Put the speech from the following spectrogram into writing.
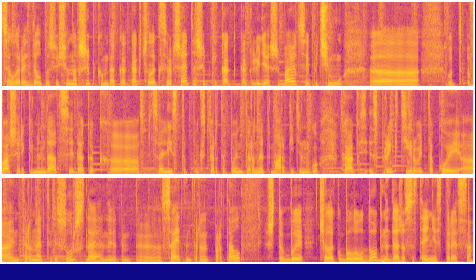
целый раздел посвящен ошибкам, да, как, как человек совершает ошибки, как, как люди ошибаются и почему. Э, вот ваши рекомендации, да, как э, специалиста, эксперта по интернет-маркетингу, как спроектировать такой э, интернет-ресурс, да, сайт, интернет-портал, чтобы человеку было удобно даже в состоянии стресса.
